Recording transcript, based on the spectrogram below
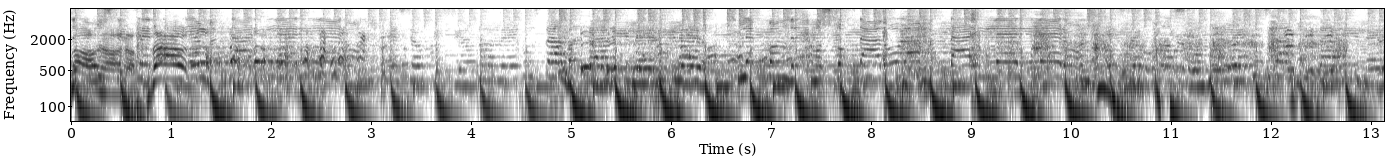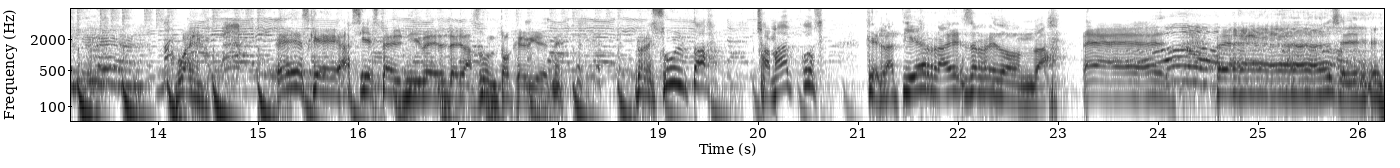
No le gusta Matarilerillerón. Bueno, es que así está el nivel del asunto que viene. Resulta, chamacos, que la Tierra es redonda. Eh, eh, sí,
